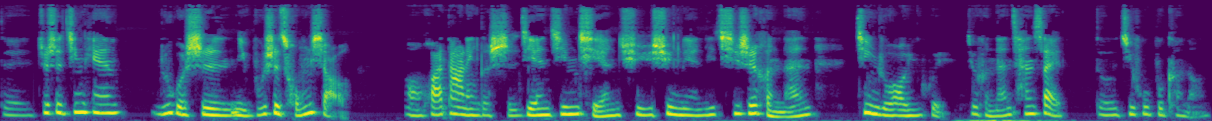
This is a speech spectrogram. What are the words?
对，就是今天，如果是你不是从小，嗯，花大量的时间、金钱去训练，你其实很难进入奥运会，就很难参赛，都几乎不可能。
